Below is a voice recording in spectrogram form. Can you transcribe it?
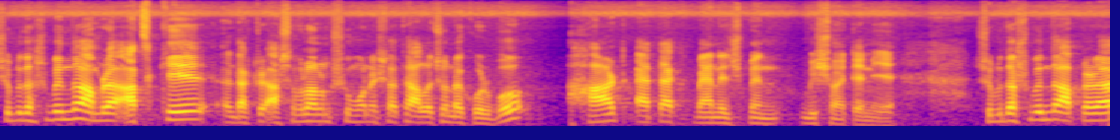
সুপ্রিয় দর্শকবৃন্দ, আমরা আজকে ডাক্তার আশরাফুল আলম সুমনের সাথে আলোচনা করব হার্ট অ্যাটাক ম্যানেজমেন্ট বিষয়টা নিয়ে। সুপ্রিয় দর্শকবৃন্দ, আপনারা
